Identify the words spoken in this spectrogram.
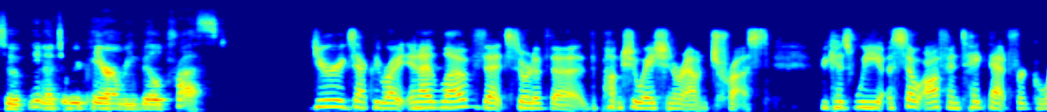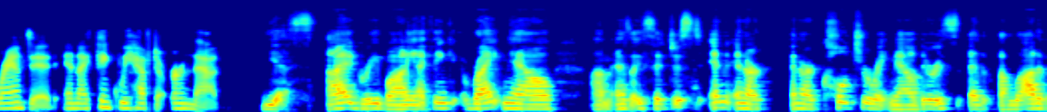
To you know to repair and rebuild trust. You're exactly right and i love that sort of the the punctuation around trust because we so often take that for granted and i think we have to earn that. Yes i agree bonnie i think right now um, as i said just in in our in our culture right now, there is a, a lot of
